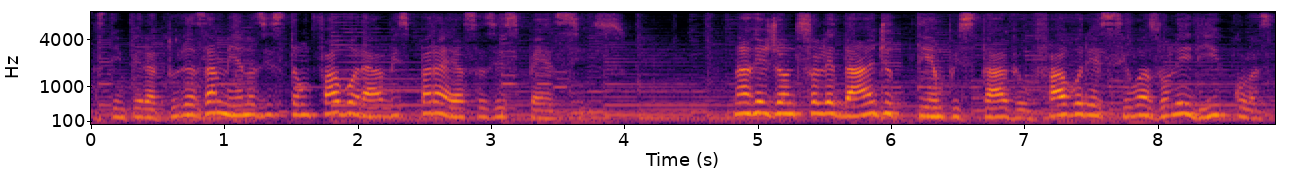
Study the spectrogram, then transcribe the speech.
as temperaturas amenas estão favoráveis para essas espécies. Na região de Soledade, o tempo estável favoreceu as olerícolas,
